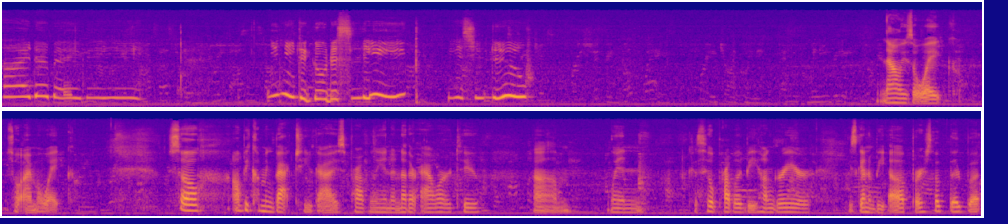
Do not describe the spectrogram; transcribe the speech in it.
Hi, the baby. You need to go to sleep. Yes, you do. Now he's awake, so I'm awake. So, I'll be coming back to you guys probably in another hour or two. Um, when, because he'll probably be hungry or he's going to be up or something. But,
